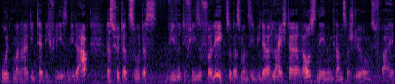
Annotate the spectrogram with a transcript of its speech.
holt man halt die Teppichfliesen wieder ab. Das führt dazu, dass wie wird die Fliese verlegt, sodass man sie wieder leichter rausnehmen kann, zerstörungsfrei.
